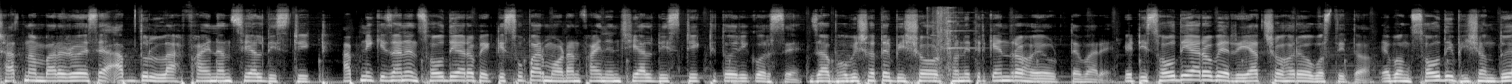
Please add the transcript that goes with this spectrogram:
সাত নম্বরে রয়েছে আবদুল্লাহ ফাইন্যান্সিয়াল ডিস্ট্রিক্ট। আপনি কি জানেন সৌদি আরব একটি সুপার মডার্ন ফাইন্যান্সিয়াল ডিস্ট্রিক্ট তৈরি করছে, যা ভবিষ্যতের বিশ্ব অর্থনীতির কেন্দ্র হয়ে উঠতে পারে? এটি সৌদি আরবের রিয়াদ শহরে অবস্থিত এবং সৌদি ভিশন দুই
